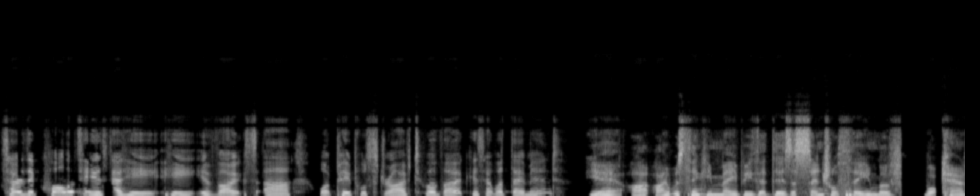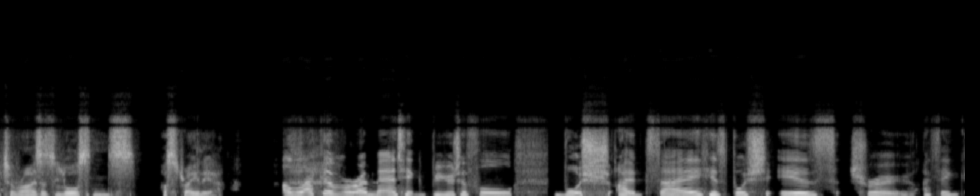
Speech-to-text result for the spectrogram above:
So the qualities that he, he evokes are what people strive to evoke. Is that what they meant? Yeah, I, I was thinking maybe that there's a central theme of what characterizes Lawson's Australia. A lack of romantic, beautiful bush, I'd say. His bush is true. I think,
